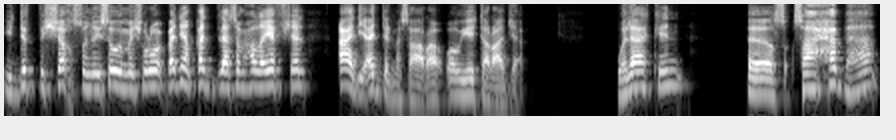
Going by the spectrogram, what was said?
يدف الشخص إنه يسوي مشروع بعدين قد لا سمح الله يفشل عادي يعدل مساره أو يتراجع. ولكن آه صاحبها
